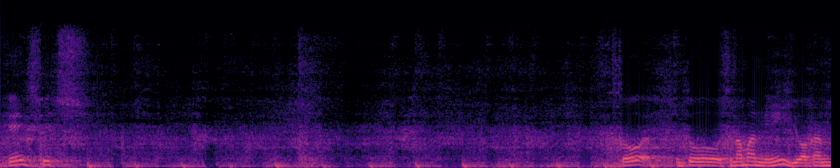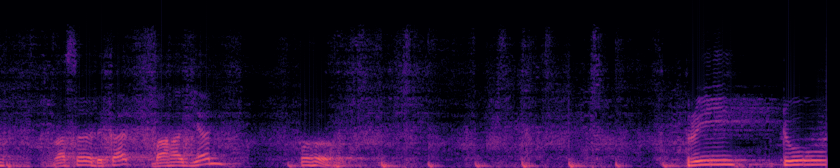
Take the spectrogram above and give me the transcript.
Okay, switch. So, untuk senaman ni, you akan rasa dekat bahagian peha. Three, two,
